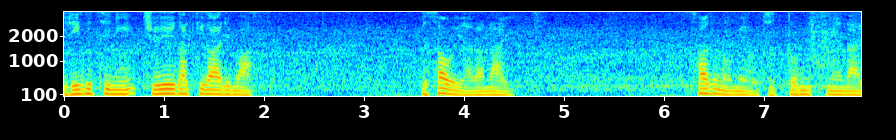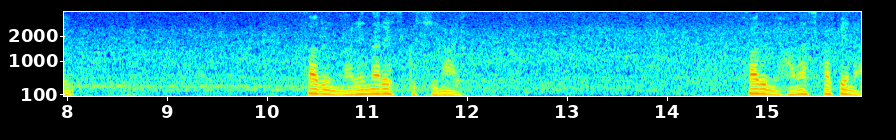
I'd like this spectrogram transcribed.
入り口に注意書きがあります。餌をやらない。猿の目をじっと見つめない。猿に慣れ慣れしくしない。猿に話しかけない。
